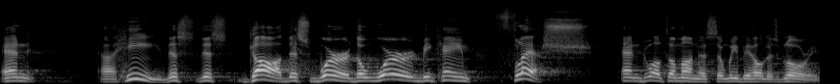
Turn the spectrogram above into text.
and uh, He, this, this God, this Word, the Word became flesh and dwelt among us, and we behold His glory.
